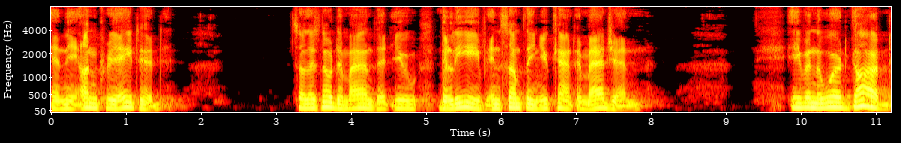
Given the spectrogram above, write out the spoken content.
in the uncreated. So there's no demand that you believe in something you can't imagine. Even the word God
